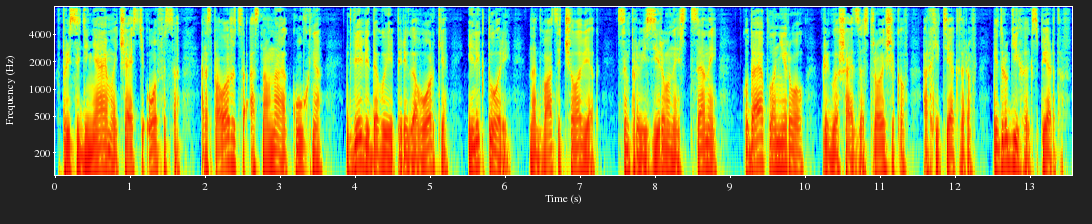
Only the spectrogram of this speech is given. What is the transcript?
В присоединяемой части офиса расположится основная кухня, две видовые переговорки и лекторий на 20 человек с импровизированной сценой, куда я планировал приглашать застройщиков, архитекторов и других экспертов.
